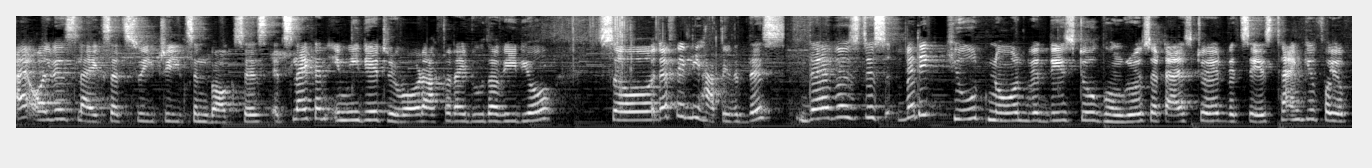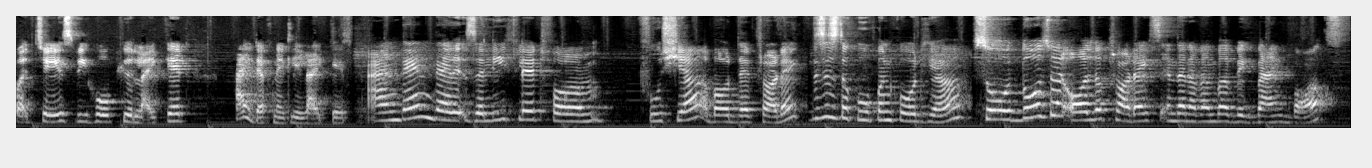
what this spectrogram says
I always like such sweet treats in boxes. It's like an immediate reward after I do the video so definitely happy with this there was this very cute note with these two ghungroos attached to it which says thank you for your purchase we hope you like it i definitely like it and then there is a leaflet from Fuchsia about their product. This is the coupon code here. So those were all the products in the November Big Bang box.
